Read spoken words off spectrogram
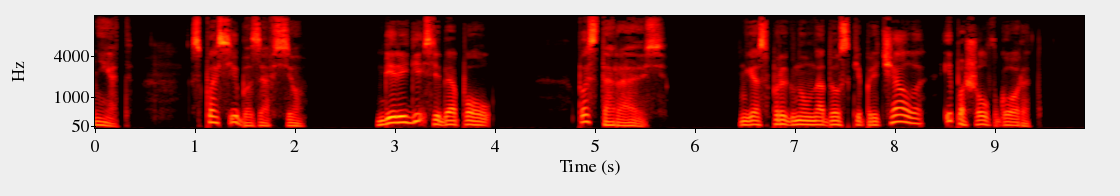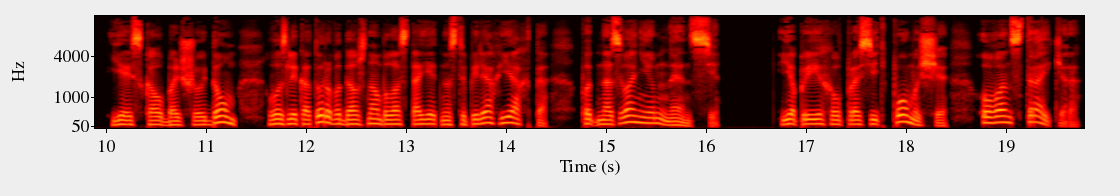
Нет, спасибо за все. Береги себя, Пол. Постараюсь. Я спрыгнул на доски причала и пошел в город. Я искал большой дом, возле которого должна была стоять на стапелях яхта под названием «Нэнси». Я приехал просить помощи у Ван Страйкера,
